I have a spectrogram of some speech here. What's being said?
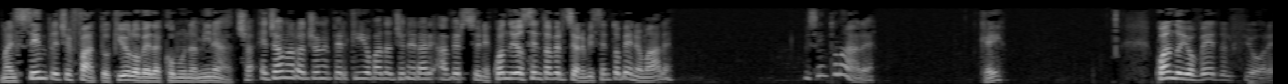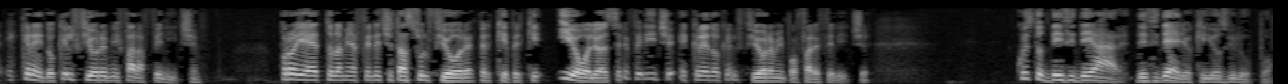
ma il semplice fatto che io lo veda come una minaccia è già una ragione perché io vado a generare avversione. Quando io sento avversione, mi sento bene o male? Mi sento male. Ok? Quando io vedo il fiore e credo che il fiore mi farà felice, proietto la mia felicità sul fiore, perché? Perché io voglio essere felice e credo che il fiore mi può fare felice. Questo desiderare, desiderio che io sviluppo,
